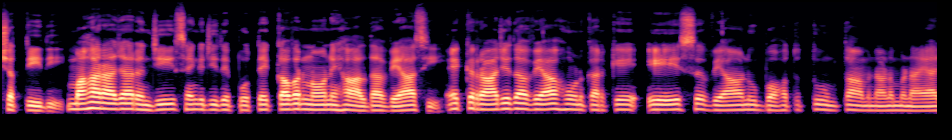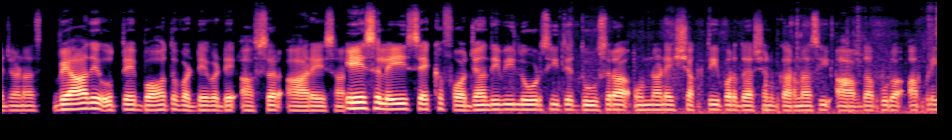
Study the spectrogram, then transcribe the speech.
1836 ਦੀ। ਮਹਾਰਾਜਾ ਰਣਜੀਤ ਸਿੰਘ ਜੀ ਦੇ ਪੋਤੇ ਕਵਰ ਨੌ ਨਿਹਾਲ ਦਾ ਵਿਆਹ ਸੀ। ਇੱਕ ਰਾਜੇ ਦਾ ਵਿਆਹ ਹੋਣ ਕਰਕੇ ਇਸ ਵਿਆਹ ਨੂੰ ਬਹੁਤ ਧੂਮ-ਧਾਮ ਨਾਲ ਮਨਾਇਆ ਜਾਣਾ ਸੀ। ਵਿਆਹ ਦੇ ਉੱਤੇ ਬਹੁਤ ਵੱਡੇ ਵੱਡੇ ਅਫਸਰ ਆ ਰਹੇ ਸਨ। ਇਸ ਲਈ ਸਿੱਖ ਫੌਜਾਂ ਦੀ ਵੀ ਲੋੜ ਸੀ ਤੇ ਦੂਸਰਾ ਉਹਨਾਂ ਨੇ ਸ਼ਕਤੀ ਪ੍ਰਦਰਸ਼ਨ ਕਰਨਾ ਸੀ, ਆਪ ਦਾ ਪੂਰਾ ਆਪਣੀ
